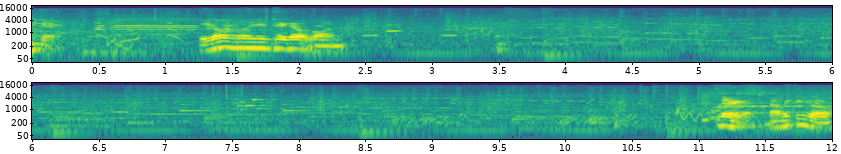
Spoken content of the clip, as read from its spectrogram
Okay. We only really need to take out one. There we go. Now we can go.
